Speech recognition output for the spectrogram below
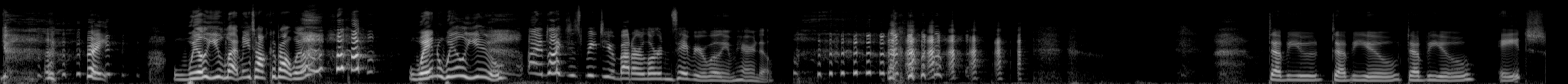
Right. Will you let me talk about Will? When will you? I'd like to speak to you about our Lord and Savior, William Herondale. W W W H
